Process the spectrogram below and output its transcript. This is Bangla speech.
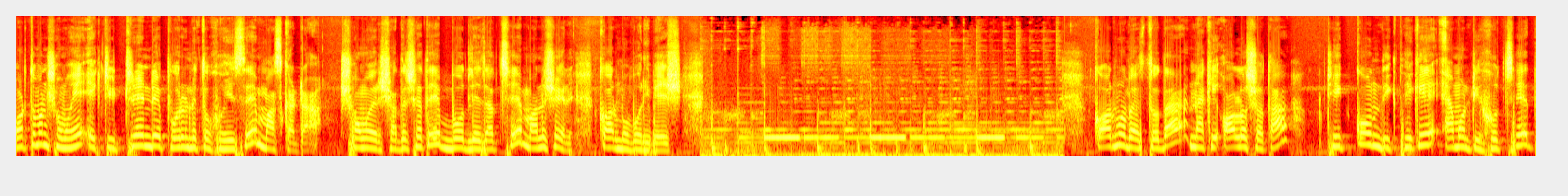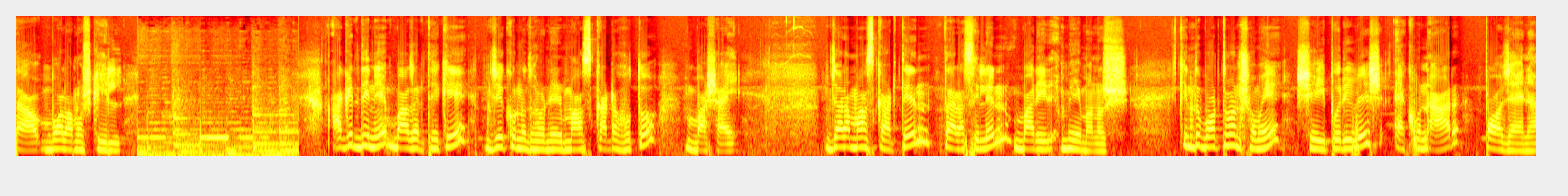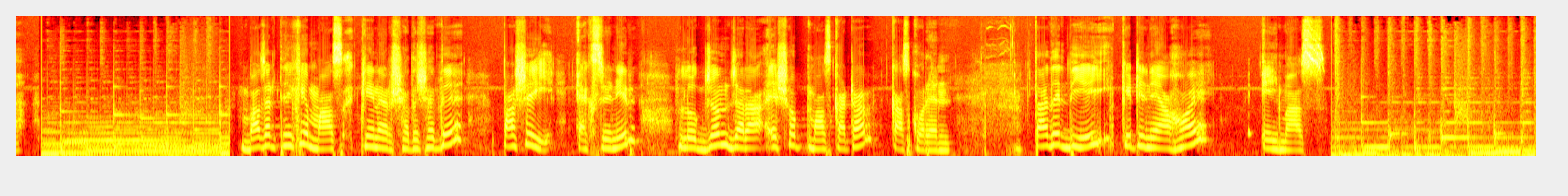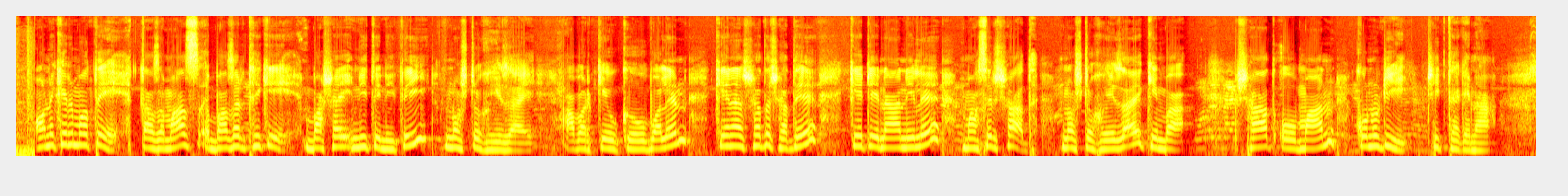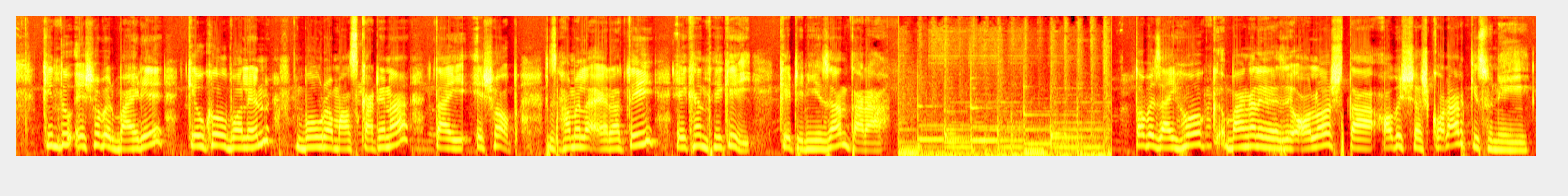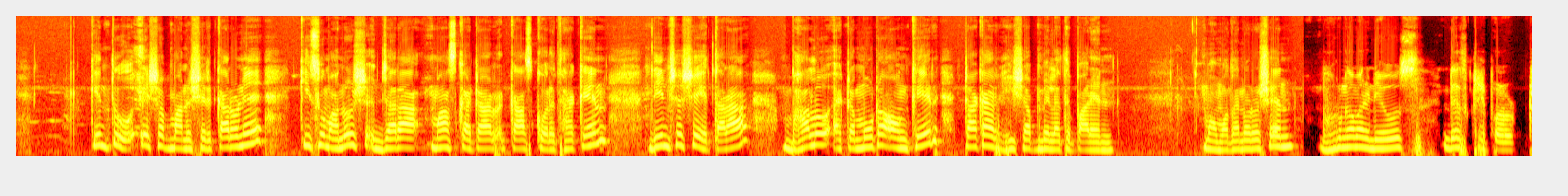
বর্তমান সময়ে একটি ট্রেন্ডে পরিণত হয়েছে মাছ কাটা। সময়ের সাথে সাথে বদলে যাচ্ছে মানুষের কর্মপরিবেশ। কর্মব্যস্ততা নাকি অলসতা, ঠিক কোন দিক থেকে এমনটি হচ্ছে তা বলা মুশকিল। আগের দিনে বাজার থেকে যে কোনো ধরনের মাছ কাটা হতো বাসায়। যারা মাছ কাটতেন, তারা ছিলেন বাড়ির মেয়ে মানুষ। কিন্তু বর্তমান সময়ে সেই পরিবেশ এখন আর পাওয়া যায় না। বাজার থেকে মাছ কেনার সাথে সাথে পাশেই এক শ্রেণির লোকজন যারা এসব মাছ কাটার কাজ করেন, তাদের দিয়েই কেটে নেওয়া হয় এই মাছ। অনেকের মতে তাজা মাছ বাজার থেকে বাসায় নিতে নিতেই নষ্ট হয়ে যায়। আবার কেউ কেউ বলেন, কেনার সাথে সাথে কেটে না নিলে মাছের স্বাদ নষ্ট হয়ে যায় কিংবা স্বাদ ও মান কোনোটি ঠিক থাকে না। কিন্তু এসবের বাইরে কেউ কেউ বলেন, বউরা মাছ কাটে না, তাই এসব ঝামেলা এড়াতেই এখান থেকেই কেটে নিয়ে যান তারা। তবে যাই হোক, বাঙালিরা যে অলস, তা অবিশ্বাস করার কিছু নেই। কিন্তু এসব মানুষের কারণে কিছু মানুষ যারা মাছ কাটার কাজ করে থাকেন, দিন শেষে তারা ভালো একটা মোটা অঙ্কের টাকার হিসাব মেলাতে পারেন। Mohammad Anwar Hossain, Bhurungamari news, desk report.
